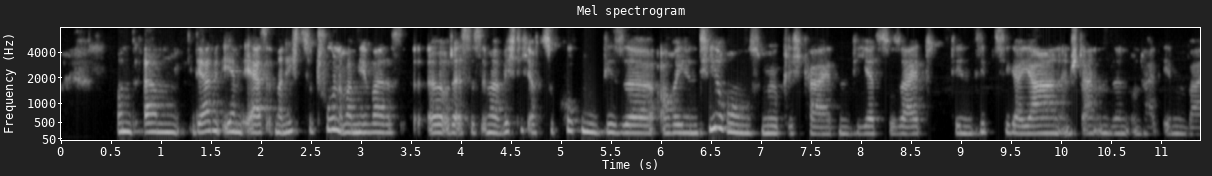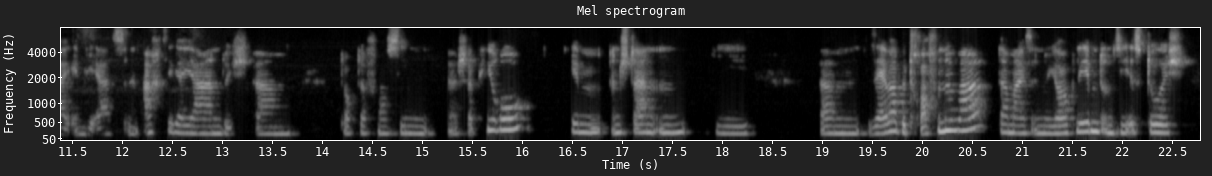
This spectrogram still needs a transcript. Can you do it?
Und ähm, der hat mit EMR erstmal nichts zu tun, aber mir war das, äh, oder ist es immer wichtig, auch zu gucken, diese Orientierungsmöglichkeiten, die jetzt so seit den 70er Jahren entstanden sind und halt eben bei EMDR in den 80er Jahren durch ähm, Dr. Francine äh, Shapiro eben entstanden, die ähm, selber Betroffene war, damals in New York lebend und sie ist durch,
